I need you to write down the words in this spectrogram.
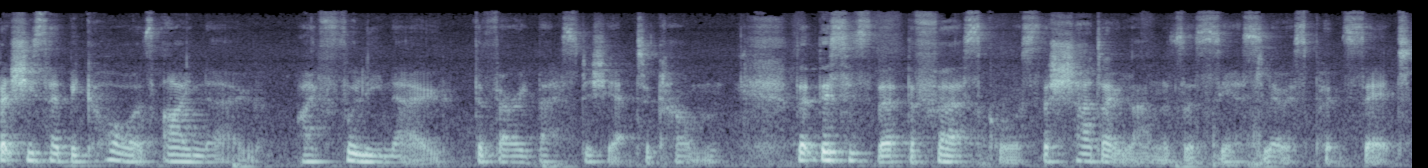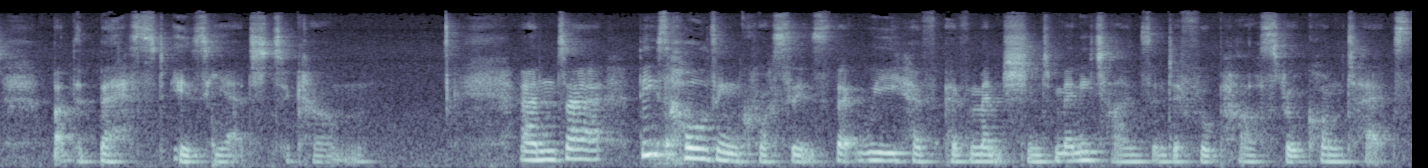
but she said, Because I know, I fully know the very best is yet to come. That this is the, the first course, the Shadowlands, as C.S. Lewis puts it, but the best is yet to come. And uh, these holding crosses that we have, have mentioned many times in different pastoral contexts,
